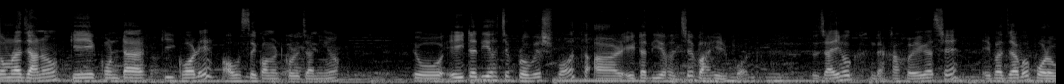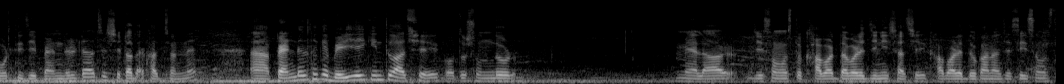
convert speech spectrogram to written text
তোমরা জানো কে কোনটা কি করে, অবশ্যই কমেন্ট করে জানিও। তো এইটা দিয়ে হচ্ছে প্রবেশ পথ আর এটা দিয়ে হচ্ছে বাহির পথ। তো যাই হোক, দেখা হয়ে গেছে। এবার যাব পরবর্তী যে প্যান্ডেলটা আছে সেটা দেখার জন্যে। প্যান্ডেল থেকে বেরিয়েই কিন্তু আছে কত সুন্দর মেলার যে সমস্ত খাবার দাবারের জিনিস আছে, খাবারের দোকান আছে, সেই সমস্ত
